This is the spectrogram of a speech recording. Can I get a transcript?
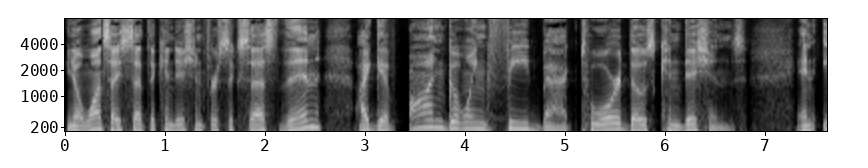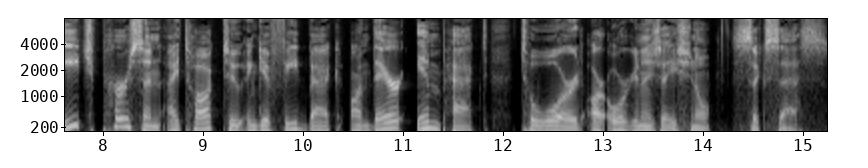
You know, once I set the condition for success, then I give ongoing feedback toward those conditions and each person I talk to and give feedback on their impact toward our organizational success.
